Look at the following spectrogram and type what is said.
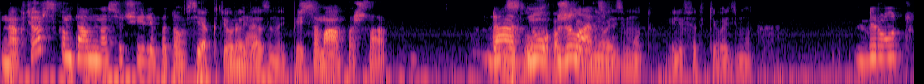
на актерском, там нас учили, потом... Все актеры обязаны петь. Сама пошла. Да, Без ну, желательно. не возьмут или все-таки возьмут? Берут,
